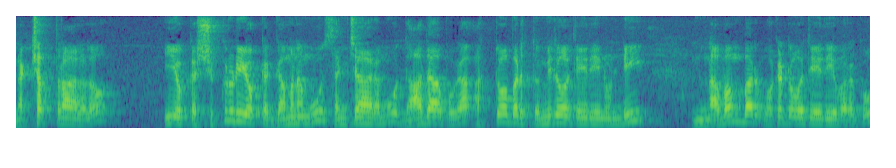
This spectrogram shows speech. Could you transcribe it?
నక్షత్రాలలో ఈ యొక్క శుక్రుడి యొక్క గమనము సంచారము దాదాపుగా అక్టోబర్ తొమ్మిదవ తేదీ నుండి నవంబర్ ఒకటవ తేదీ వరకు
